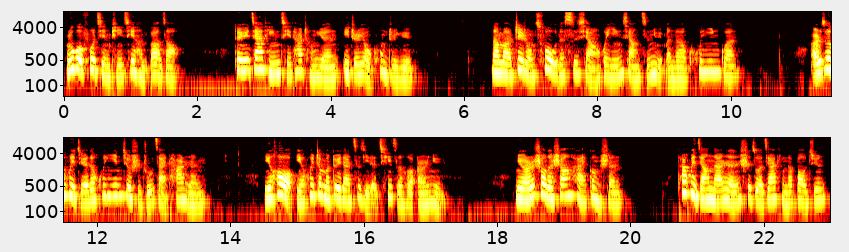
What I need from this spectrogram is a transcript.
如果父亲脾气很暴躁，对于家庭其他成员一直有控制欲，那么这种错误的思想会影响子女们的婚姻观。儿子会觉得婚姻就是主宰他人。以后也会这么对待自己的妻子和儿女，女儿受的伤害更深。她会将男人视作家庭的暴君，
